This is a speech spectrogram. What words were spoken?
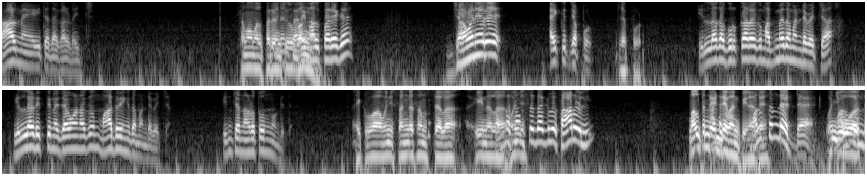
ತಾಳ್ಮೆ ಐತೆ ಗಲ್ಡ ಇಚ್ಚು ಸಮ ಮಲ್ಪರೆ ಸರಿ ಮಲ್ಪರೆಗೆ ಜವಣೇರೆ ಐಕ್ ಜಪ್ಪೋಡು. ಜಪ್ಪೋಡು. ಇಲ್ಲದ ಗುರ್ಕರಗ ಮದ್ಮೆದ ಮಂಡೆ ವೆಚ್ಚ ಇಲ್ಲಡಿತ್ತಿನ ಜವಣಗ ಮಾದ್ರಿಂಗಿದ ಮಂಡೆ ವೆಚ್ಚ ಇಂಚ ನಡತೊಂದು ಸಂಘ ಸಂಸ್ಥೆ ಎಲ್ಲ ಏನಲ್ಲ ಸಂಘ ಒಂಜಿ ಸಂಸ್ಥೆದಾಗಲಿ ಸಾರೋಲಿ ಮಲ್ತಂಡ ಎಡ್ಡೆ ವನ್ಪಿನ ಮಲ್ತಂಡ ಎಡ್ಡೆ ಒಂಜಿ ಮಲ್ತಂಡ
